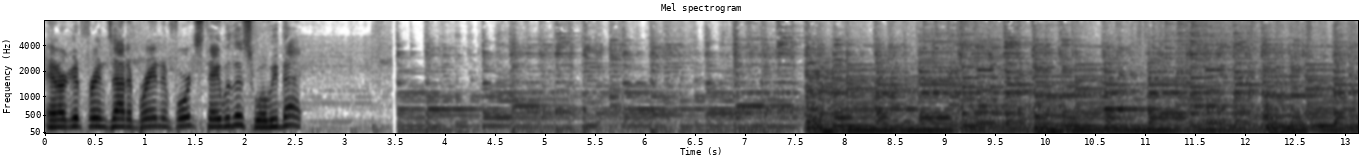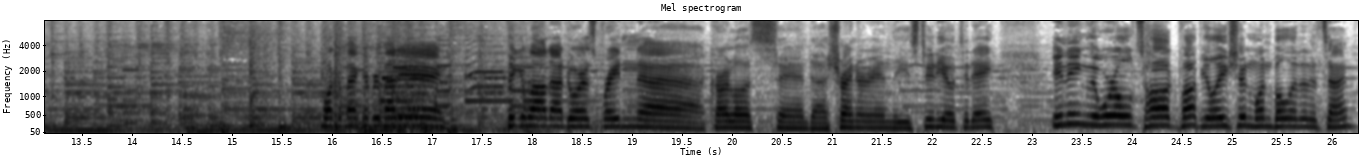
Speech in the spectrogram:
and our good friends out at Brandon Ford. Stay with us. We'll be back. Welcome back, everybody. And Wild Outdoors. Braden, uh, Carlos, and uh, Schreiner in the studio today. Ending the world's hog population one bullet at a time,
